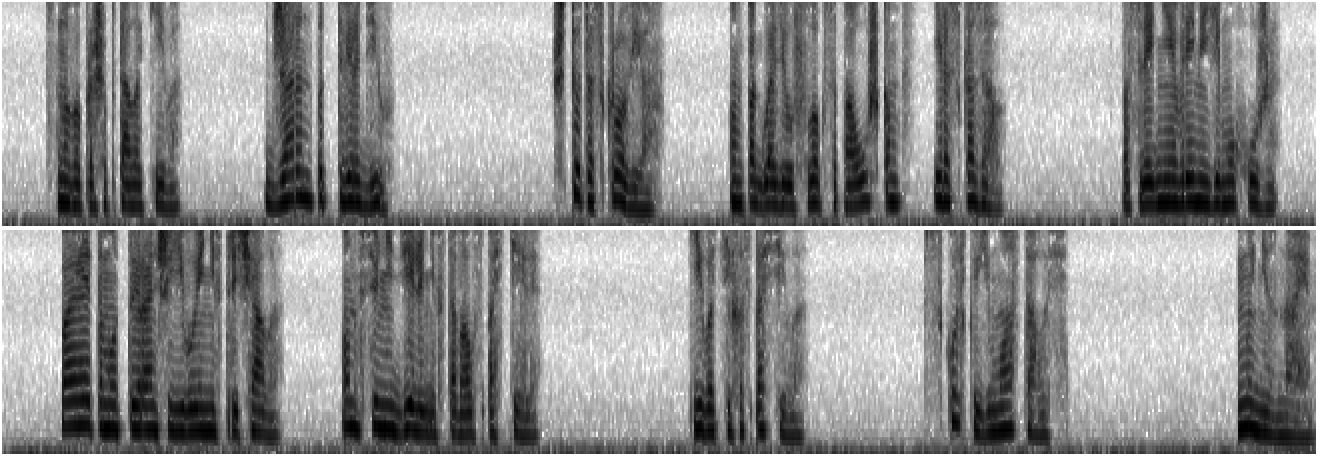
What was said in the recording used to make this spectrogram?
— снова прошептала Кива. Джарен подтвердил. «Что-то с кровью». Он погладил Флокса по ушкам и рассказал. Последнее время ему хуже. Поэтому ты раньше его и не встречала. Он всю неделю не вставал с постели. Кива тихо спросила. «Сколько ему осталось?» «Мы не знаем»,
